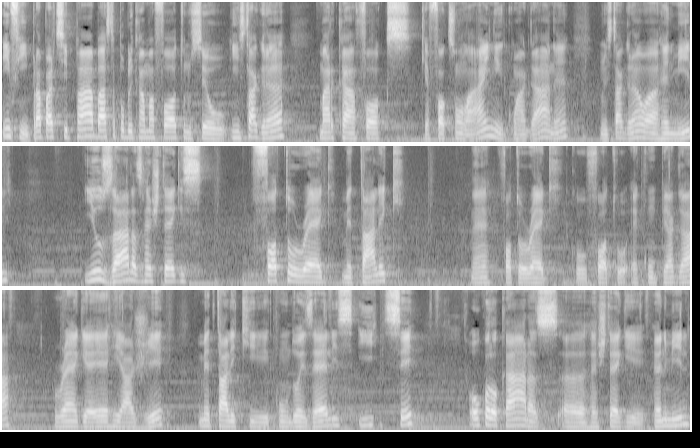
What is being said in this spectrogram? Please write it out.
Enfim, para participar basta publicar uma foto no seu Instagram, marcar Fox, que é Fox Online com H, né, no Instagram ou a Renmil e usar as hashtags Photoreg Metallic, né? Photoreg com foto é com PH, reg é R-A-G, Metallic com dois L's e C, ou colocar as uh, hashtag Renmil,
